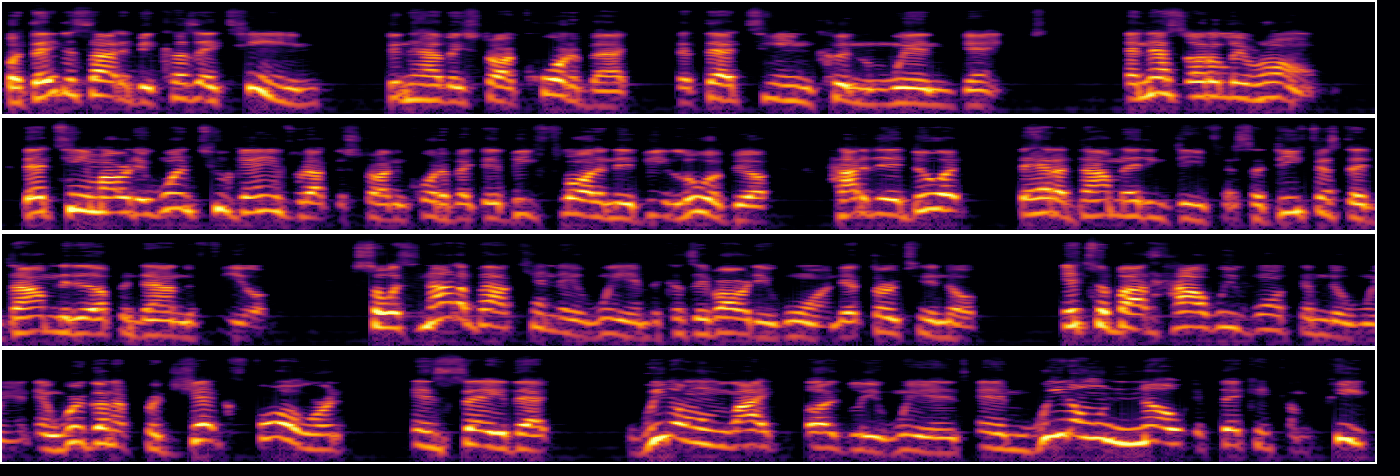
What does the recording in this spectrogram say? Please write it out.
But they decided because a team didn't have a star quarterback, that that team couldn't win games. And that's utterly wrong. That team already won two games without the starting quarterback. They beat Florida and they beat Louisville. How did they do it? They had a dominating defense, a defense that dominated up and down the field. So it's not about can they win because they've already won. They're 13 0. It's about how we want them to win. And we're going to project forward and say that we don't like ugly wins and we don't know if they can compete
